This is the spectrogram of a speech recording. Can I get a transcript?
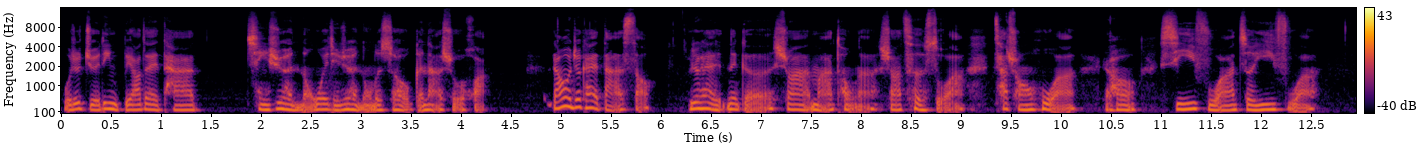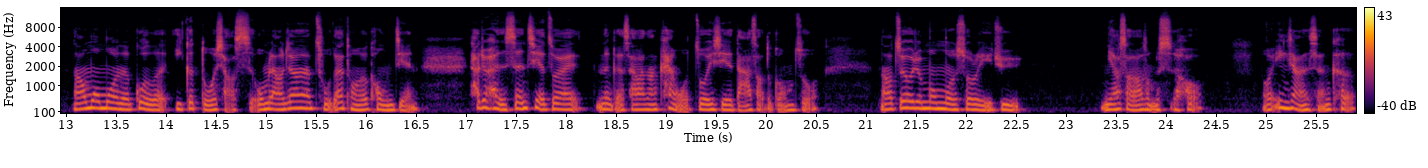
我就决定不要在他情绪很浓、我情绪很浓的时候跟他说话。然后我就开始打扫，我就开始那个刷马桶啊、刷厕所啊、擦窗户啊，然后洗衣服啊、折衣服啊。然后默默的过了一个多小时，我们两个就在处在同一个空间，他就很生气的坐在那个沙发上看我做一些打扫的工作，然后最后就默默说了一句：“你要扫到什么时候？”我印象很深刻。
